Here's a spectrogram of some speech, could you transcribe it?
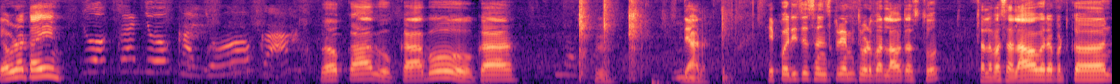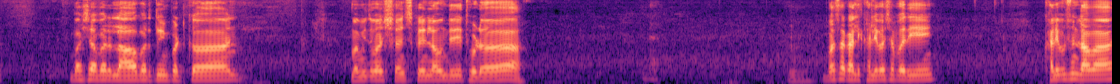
एवढा टाईम बोका बोका बोका. द्या ना. हे परीचं सनस्क्रीन आम्ही थोडंफार लावत असतो. चला बसा लावा बरं पटकन. बसा बरं लावा बरं तुम्ही पटकन. मग मी तुम्हाला सनस्क्रीन लावून देते थोडं. बसा खाली खाली बसा बरी खाली बसून लावा.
